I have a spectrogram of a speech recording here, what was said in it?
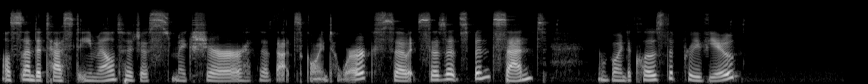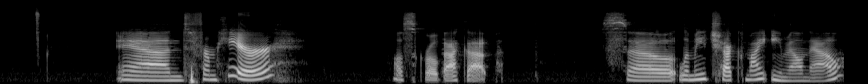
I'll send a test email to just make sure that that's going to work. So it says it's been sent. I'm going to close the preview. And from here, I'll scroll back up. So let me check my email now.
